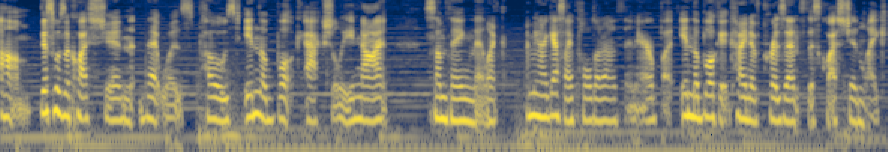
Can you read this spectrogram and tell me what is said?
Um, this was a question that was posed in the book, actually, not something that, like, I mean, I guess I pulled it out of thin air, but in the book, it kind of presents this question like,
